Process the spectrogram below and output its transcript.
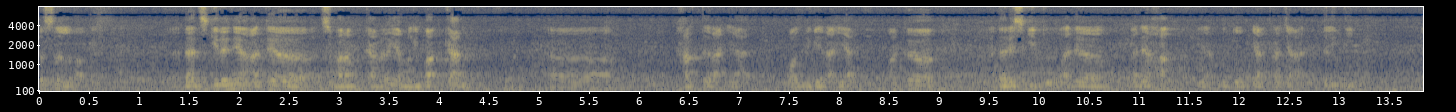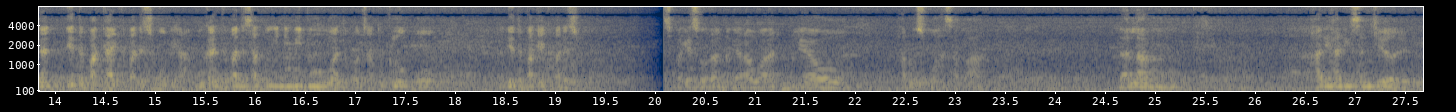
personal about it. Dan sekiranya ada sebarang perkara yang melibatkan uh, harta rakyat, wang ringgit rakyat, maka dari segi itu ada ada hak ya untuk pihak kerajaan teliti. Dan dia terpakai kepada semua pihak bukan kepada satu individu ataupun satu kelompok. Dia terpakai kepada semua. Sebagai seorang negarawan beliau harus muhasabah dalam hari-hari senja ini.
